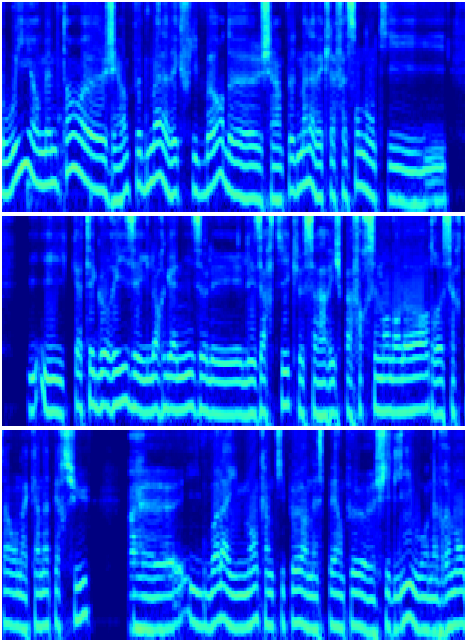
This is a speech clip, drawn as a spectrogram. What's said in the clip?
oui, en même temps, j'ai un peu de mal avec Flipboard. j'ai un peu de mal avec la façon dont il il, catégorise et il organise les, les, articles. Ça arrive pas forcément dans l'ordre. Certains, on n'a qu'un aperçu. Euh, il, voilà, il manque un petit peu un aspect un peu euh, Feedly où on a vraiment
